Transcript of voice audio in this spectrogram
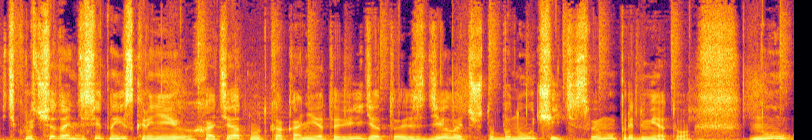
Эти курсчаты, они действительно искренне хотят, ну, вот как они это видят, сделать, чтобы научить своему предмету. Ну,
